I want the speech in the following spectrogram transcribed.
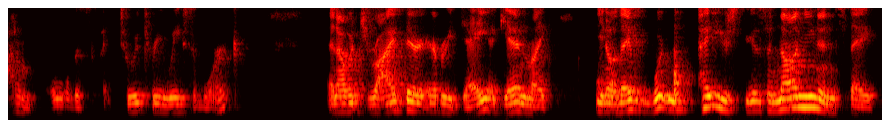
I don't know, it was like two or three weeks of work. And I would drive there every day. Again, like, you know, they wouldn't pay you. It's a non union state,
